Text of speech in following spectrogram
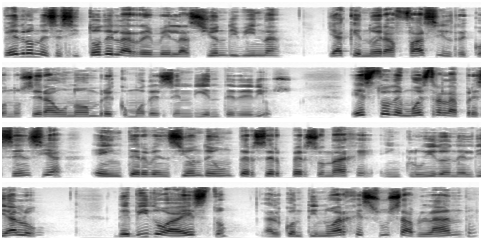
Pedro necesitó de la revelación divina ya que no era fácil reconocer a un hombre como descendiente de Dios. Esto demuestra la presencia e intervención de un tercer personaje incluido en el diálogo. Debido a esto, al continuar Jesús hablando,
